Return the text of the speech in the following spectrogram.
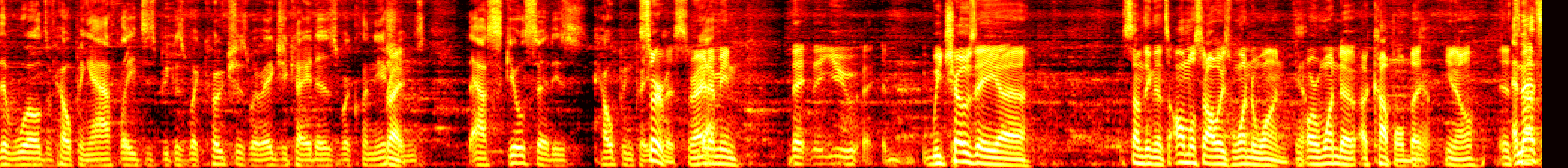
the world of helping athletes, is because we're coaches, we're educators, we're clinicians. Right. Our skill set is helping people. service, right? Yeah. I mean, that, you, we chose a uh, something that's almost always one to one or one to a couple, but Yeah. you know, it's and not- that's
